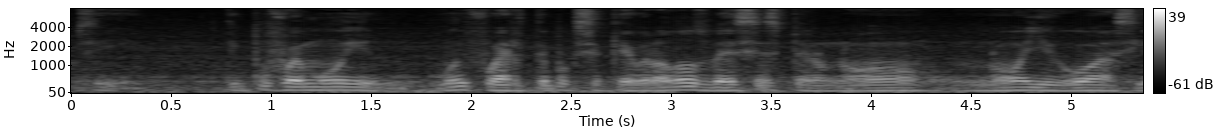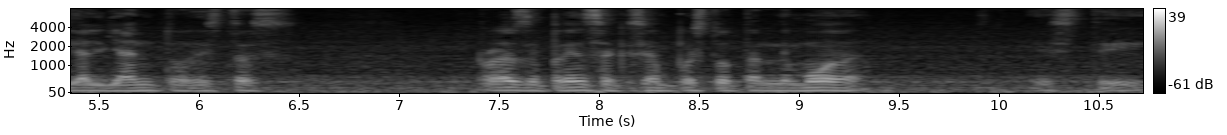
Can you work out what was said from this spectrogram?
sí, el tipo fue muy, muy fuerte porque se quebró dos veces, pero no, no llegó así al llanto de estas ruedas de prensa que se han puesto tan de moda. Este,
